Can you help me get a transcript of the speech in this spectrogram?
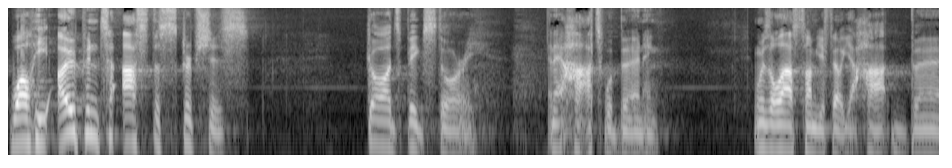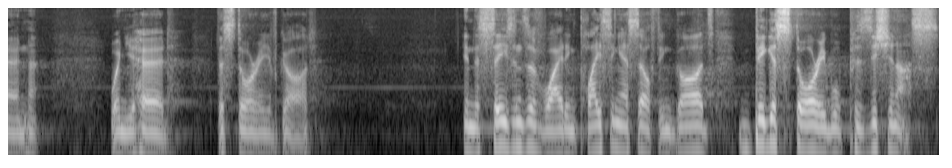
while he opened to us the scriptures? God's big story. And our hearts were burning. When was the last time you felt your heart burn when you heard the story of God? In the seasons of waiting, placing ourselves in God's biggest story will position us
